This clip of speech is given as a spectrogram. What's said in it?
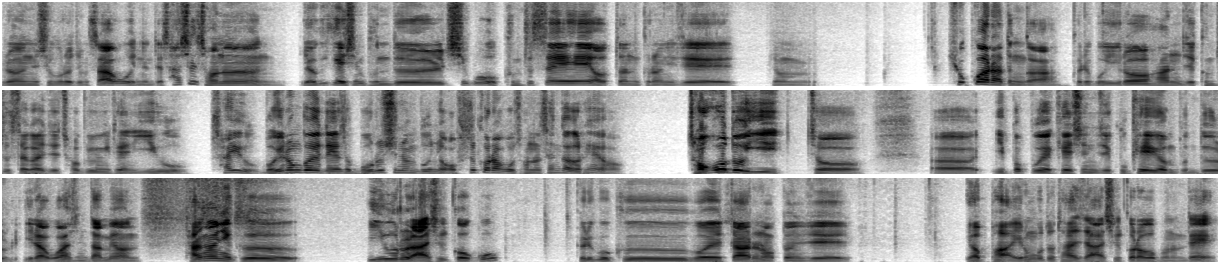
이런 식으로 좀 싸우고 있는데 사실 저는 여기 계신 분들 치고 금투세의 어떤 그런 이제 좀 효과라든가 그리고 이러한 이제 금투세가 이제 적용이 된 이유, 사유 뭐 이런 거에 대해서 모르시는 분이 없을 거라고 저는 생각을 해요. 적어도 이저 어, 입법부에 계신 이제 국회의원 분들이라고 하신다면 당연히 그 이유를 아실 거고 그리고 그거에 따른 어떤 이제 여파 이런 것도 다 이제 아실 거라고 보는데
